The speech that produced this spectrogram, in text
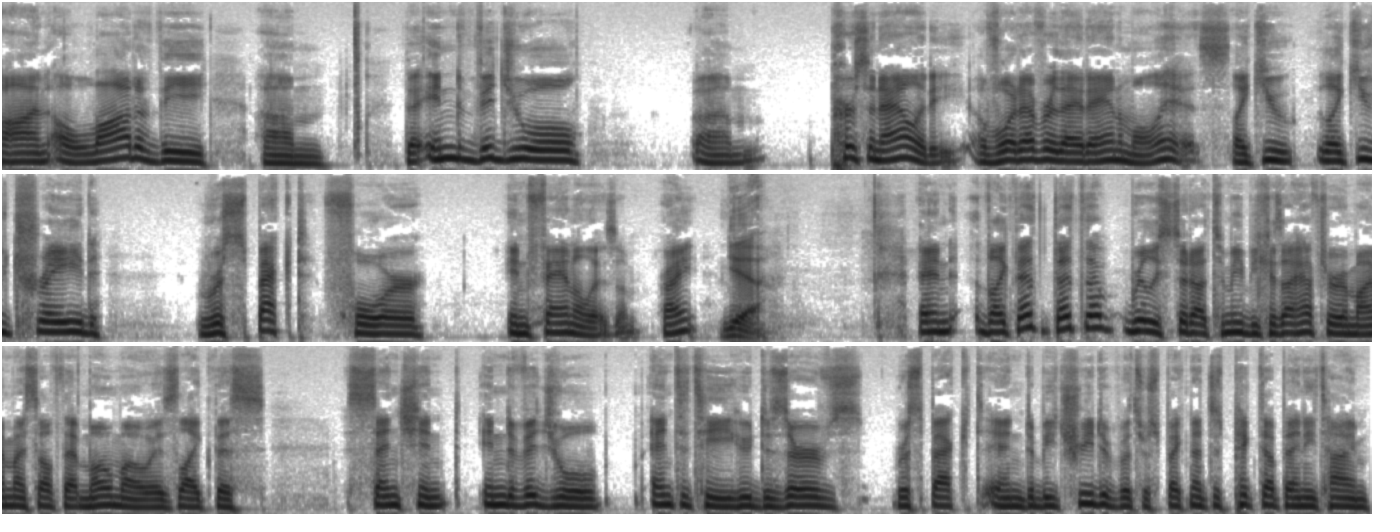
on a lot of the um, the individual um, personality of whatever that animal is. Like you like you trade respect for infantilism, right? Yeah. And like that that that really stood out to me because I have to remind myself that Momo is like this sentient individual entity who deserves respect and to be treated with respect, not just picked up anytime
